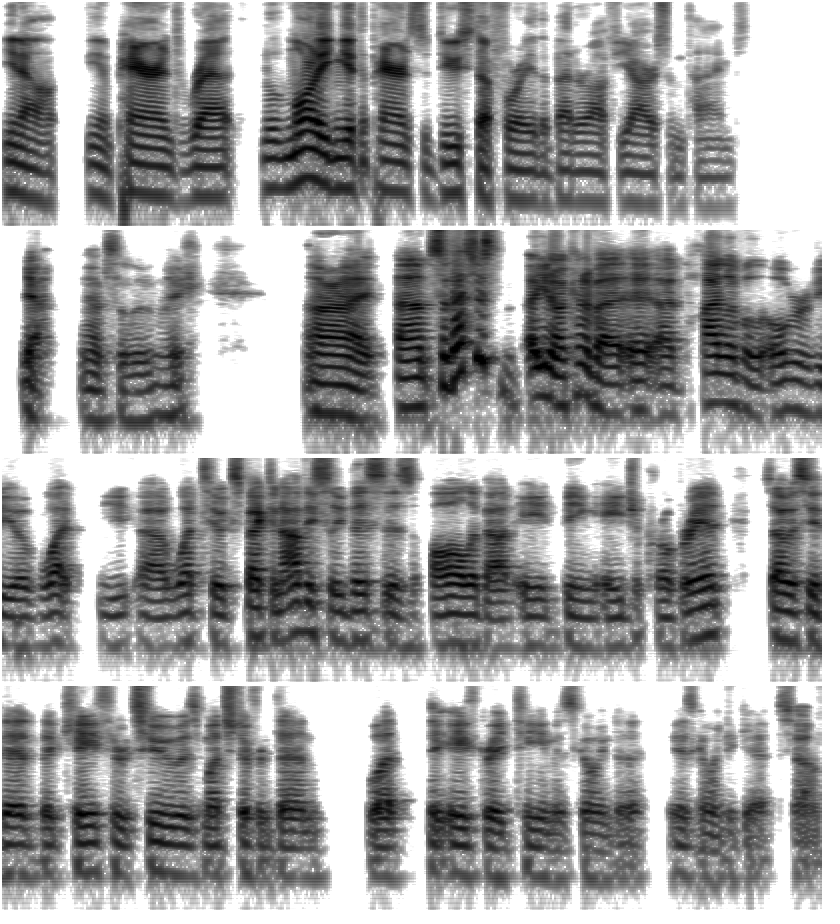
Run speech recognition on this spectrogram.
you know you know parents ret the more you can get the parents to do stuff for you the better off you are sometimes. Yeah absolutely. All right um, so that's just uh, you know kind of a, a high level overview of what you, uh, what to expect and obviously this is all about age, being age appropriate so obviously the the k through two is much different than what the eighth grade team is going to is going to get so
